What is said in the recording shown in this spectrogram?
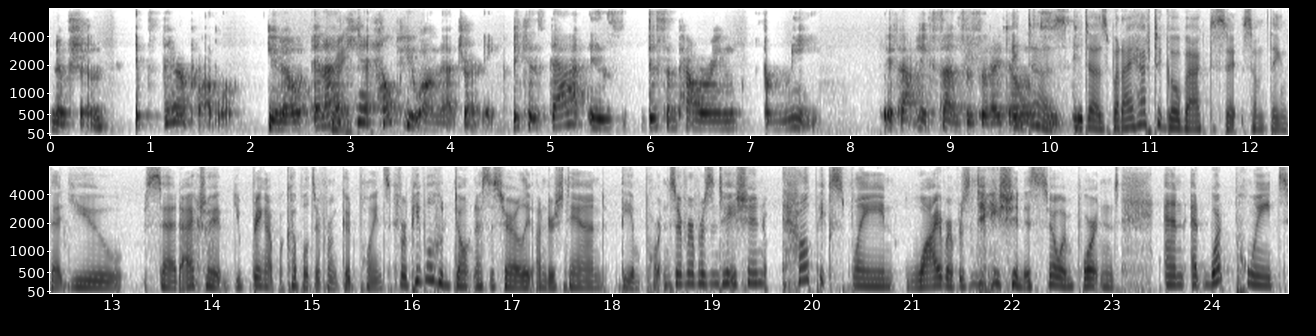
notion, it's their problem you know and i Right. can't help you on that journey because that is disempowering for me if that makes sense is that i don't It does. It does. But I have to go back to say something that you said. I actually, you bring up a couple different good points. For people who don't necessarily understand the importance of representation, help explain why representation is so important. And at what point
